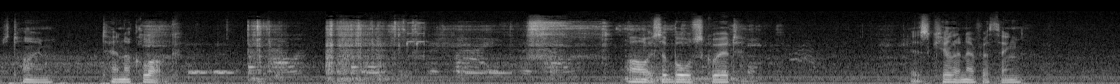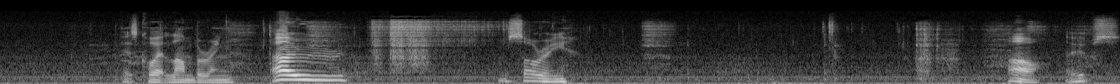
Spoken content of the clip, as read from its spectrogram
It's time. 10 o'clock. Oh, it's a bull squid. It's killing everything. It's quite lumbering. Oh! I'm sorry. Oh, oops.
